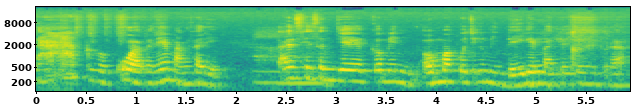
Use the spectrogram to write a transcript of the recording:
다 그거 꼬아그네 망사리 아. 딸 세성제 거면 엄마 꼬지금이 네개 만들던 거라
